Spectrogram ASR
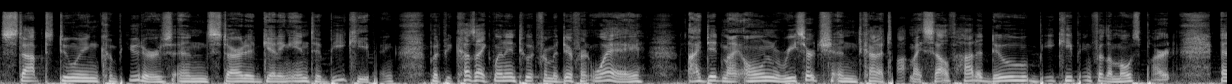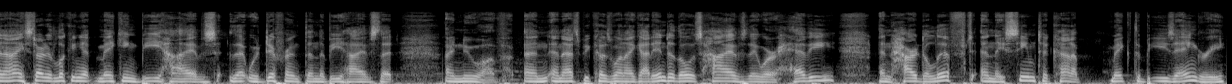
stopped doing computers and started getting into beekeeping. But because I went into it from a different way, I did my own research and kind of taught myself how to do beekeeping for the most part. And I started looking at making beehives that were different than the beehives that I knew of. And, and that's because when I got into those hives, they were heavy and hard to lift, and they seemed to kind of make the bees angry,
